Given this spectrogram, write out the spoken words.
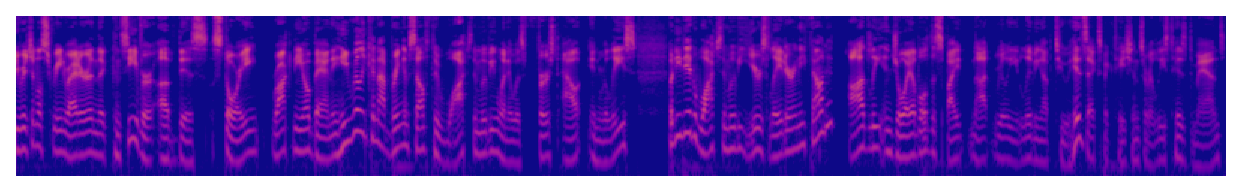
the original screenwriter and the conceiver of this story, Rockne O'Bannon, he really could not bring himself to watch the movie when it was first out in release, but he did watch the movie years later and he found it oddly enjoyable despite not really living up to his expectations or at least his demands.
